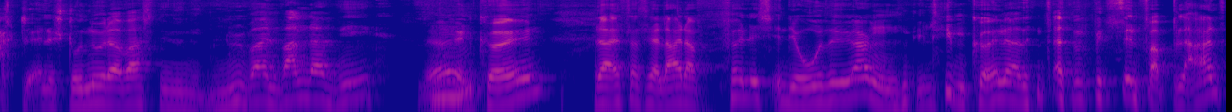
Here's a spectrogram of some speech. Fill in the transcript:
Aktuelle Stunde oder was, diesen Glühweinwanderweg ne, mhm. in Köln. Da ist das ja leider völlig in die Hose gegangen. Die lieben Kölner sind da so ein bisschen verplant.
